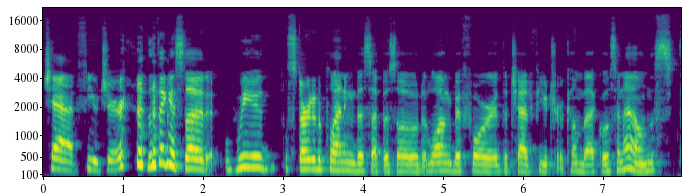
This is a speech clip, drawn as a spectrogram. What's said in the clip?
Chad, future. the thing is that we started planning this episode long before the Chad Future comeback was announced.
